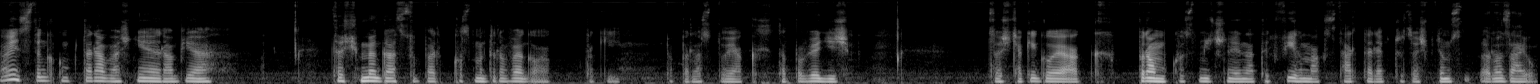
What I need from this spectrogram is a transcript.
No i z tego komputera właśnie robię coś mega super kosmodrowego. Taki po prostu jak to powiedzieć coś takiego jak prom kosmiczny na tych filmach Star Trek czy coś w tym rodzaju.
